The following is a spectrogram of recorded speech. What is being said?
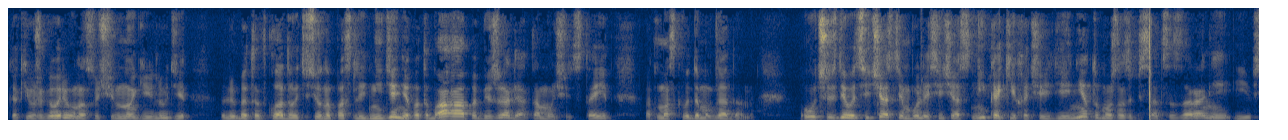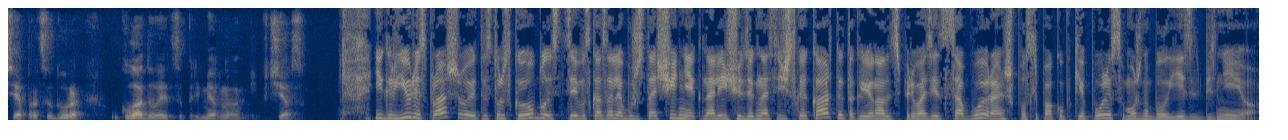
Как я уже говорил, у нас очень многие люди любят откладывать все на последний день, а потом, а, побежали, а там очередь стоит от Москвы до Магадана. Лучше сделать сейчас, тем более сейчас никаких очередей нету, можно записаться заранее, и вся процедура укладывается примерно в час. Игорь Юрий спрашивает из Тульской области. Вы сказали об ужесточении к наличию диагностической карты, так ее надо теперь возить с собой. Раньше после покупки полиса можно было ездить без нее.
